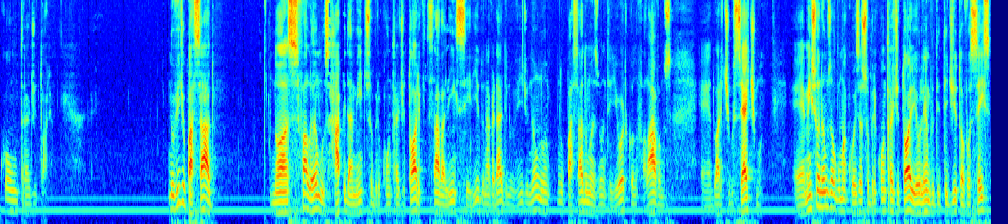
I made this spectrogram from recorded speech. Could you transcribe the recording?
contraditório. No vídeo passado, nós falamos rapidamente sobre o contraditório que estava ali inserido, na verdade no vídeo, não no, no passado, mas no anterior, quando falávamos é, do artigo 7 é, mencionamos alguma coisa sobre contraditório, eu lembro de ter dito a vocês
